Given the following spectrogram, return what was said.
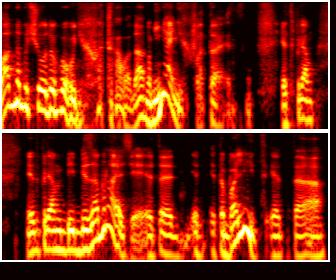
Ладно бы чего другого не хватало, да, но меня не хватает. Это прям, это прям безобразие, это, это, это болит, это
